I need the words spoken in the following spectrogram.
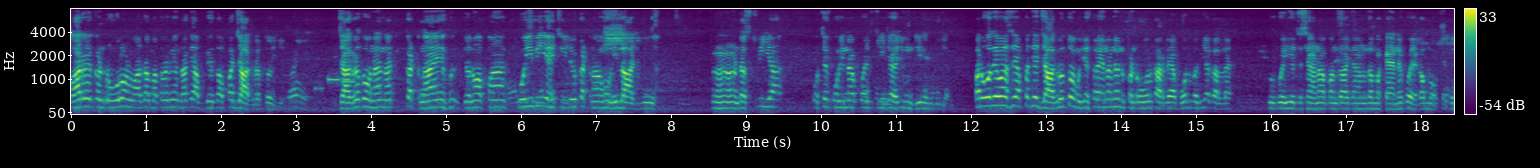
ਪਰ ਕੰਟਰੋਲ ਹੋਣ ਵਾਲਾ ਦਾ ਮਤਲਬ ਇਹ ਹੁੰਦਾ ਕਿ ਅੱਗੇ ਤੋਂ ਆਪਾਂ ਜਾਗਰਤ ਹੋਈਏ। ਜਾਗਰਤ ਹੋਣਾ ਨਾ ਕਿ ਘਟਨਾ ਇਹ ਜਦੋਂ ਆਪਾਂ ਕੋਈ ਵੀ ਇਹ ਚੀਜ਼ ਘਟਨਾ ਹੋਣੀ ਲਾਜ਼ਮੀ ਆ। ਇੰਡਸਟਰੀ ਆ ਉੱਥੇ ਕੋਈ ਨਾ ਕੋਈ ਚੀਜ਼ ਜਿਹੀ ਹੁੰਦੀ ਰਹਿੰਦੀ ਆ। ਪਰ ਉਹਦੇ ਵਾਸਤੇ ਆਪਾਂ ਜੇ ਜਾਗਰੂਕ ਹੋਵਾਂਗੇ ਜਿਸ ਤਰ੍ਹਾਂ ਇਹਨਾਂ ਨੇ ਕੰਟਰੋਲ ਕਰ ਲਿਆ ਬਹੁਤ ਵਧੀਆ ਗੱਲ ਹੈ। ਕੋਈ ਕੋਈ ਇਹ ਸਿਆਣਾ ਬੰਦਾ ਜਾਂ ਦਾ ਮਕੈਨਿਕ ਹੋਏਗਾ ਮੌਕੇ ਤੇ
